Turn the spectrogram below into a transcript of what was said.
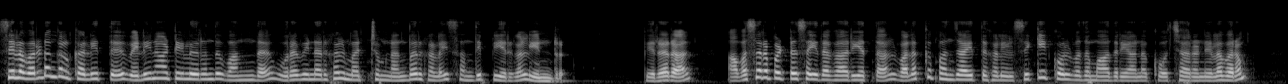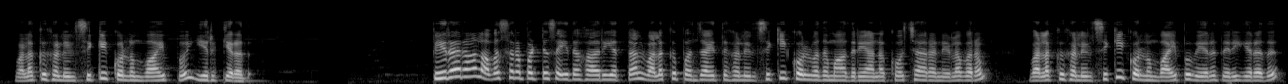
சில வருடங்கள் கழித்து வெளிநாட்டிலிருந்து வந்த உறவினர்கள் மற்றும் நண்பர்களை சந்திப்பீர்கள் என்று. பிறரால் அவசரப்பட்டு செய்த காரியத்தால் வழக்கு பஞ்சாயத்துகளில் சிக்கிக்கொள்வது மாதிரியான கோச்சார நிலவரம் வழக்குகளில் சிக்கிக்கொள்ளும் வாய்ப்பு இருக்கிறது. பிறரால் அவசரப்பட்டு செய்த காரியத்தால் வழக்கு பஞ்சாயத்துகளில் சிக்கிக்கொள்வது மாதிரியான கோச்சார நிலவரம் வழக்குகளில் சிக்கிக்கொள்ளும் வாய்ப்பு வேறு தெரிகிறது.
